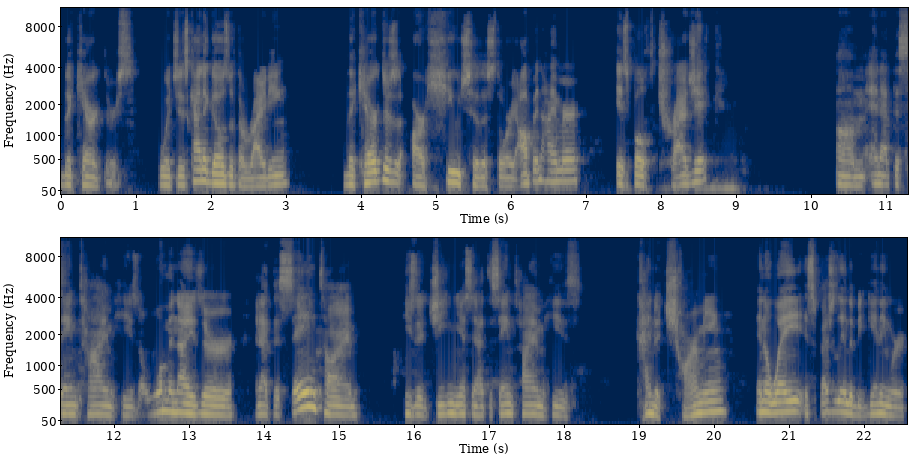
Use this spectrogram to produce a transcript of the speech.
the characters which is kind of goes with the writing. The characters are huge to the story. Oppenheimer is both tragic um and at the same time he's a womanizer and at the same time he's a genius and at the same time he's kind of charming in a way, especially in the beginning where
